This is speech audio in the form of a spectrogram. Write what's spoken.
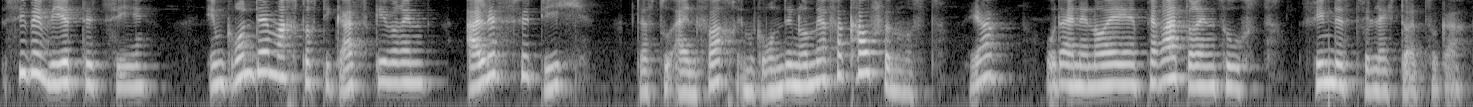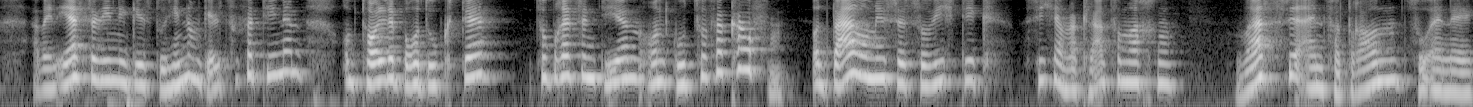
sie bewirtet sie. Im Grunde macht doch die Gastgeberin alles für dich, dass du einfach im Grunde nur mehr verkaufen musst, ja? Oder eine neue Beraterin suchst findest vielleicht dort sogar. Aber in erster Linie gehst du hin, um Geld zu verdienen, um tolle Produkte zu präsentieren und gut zu verkaufen. Und darum ist es so wichtig, sich einmal klar zu machen, was für ein Vertrauen so eine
